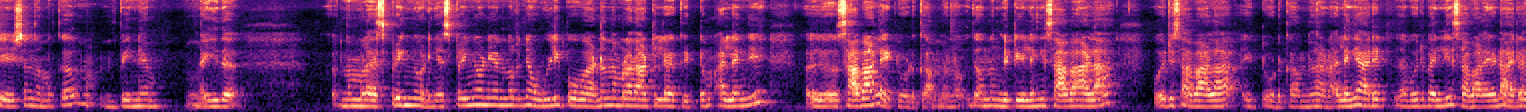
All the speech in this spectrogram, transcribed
ശേഷം നമുക്ക് പിന്നെ ഇത് നമ്മൾ സ്പ്രിംഗ് ഓണിയ സ്പ്രിംഗ് ഓണിയ എന്ന് പറഞ്ഞാൽ ഉള്ളിപ്പൂവാണ് നമ്മുടെ നാട്ടിലൊക്കെ കിട്ടും. അല്ലെങ്കിൽ സവാള ഇട്ട് കൊടുക്കാവുന്നതാണ് ഇതൊന്നും കിട്ടിയില്ലെങ്കിൽ സവാള ഒരു സവാള ഇട്ട് കൊടുക്കാവുന്നതാണ്. അല്ലെങ്കിൽ അര ഒരു വലിയ സവാളയുടെ അര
